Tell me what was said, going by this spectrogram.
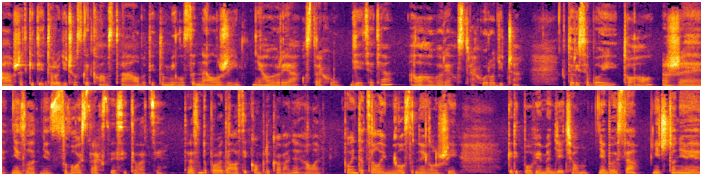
a všetky tieto rodičovské klamstvá alebo tieto milosrdné lži nehovoria o strachu dieťaťa, ale hovoria o strachu rodiča, ktorý sa bojí toho, že nezvládne svoj strach z tej situácie. Teraz som to povedala asi komplikovane, ale pointa celej milosrdnej lži kedy povieme deťom, neboj sa, nič to nie je,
